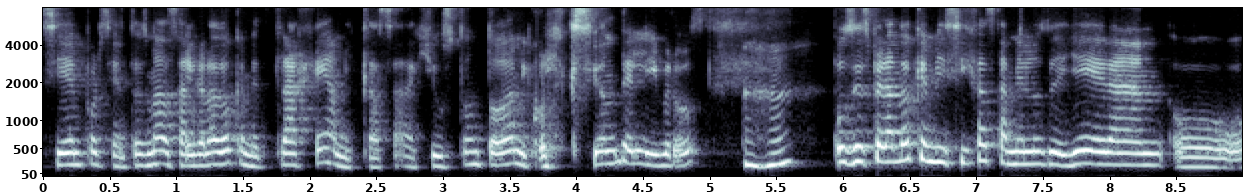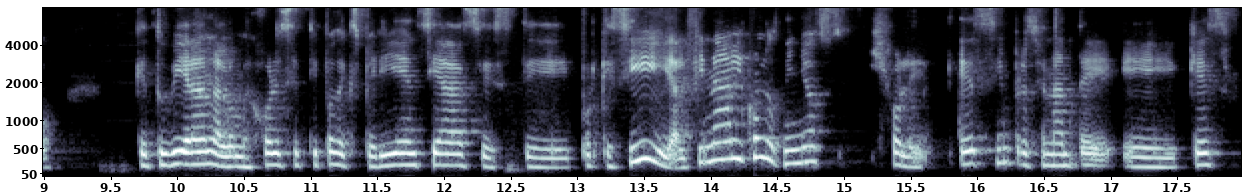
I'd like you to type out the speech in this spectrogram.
100%. Es más, al grado que me traje a mi casa, a Houston, toda mi colección de libros, pues esperando que mis hijas también los leyeran o que tuvieran a lo mejor ese tipo de experiencias, este, porque sí, al final con los niños, híjole, es impresionante eh, que es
